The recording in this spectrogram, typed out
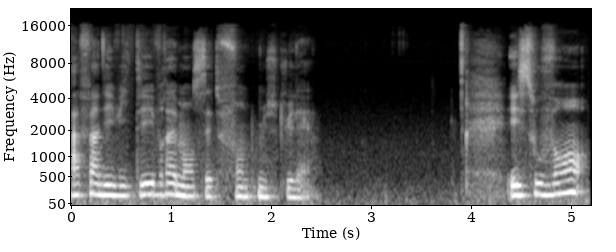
afin d'éviter vraiment cette fonte musculaire. Et souvent,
